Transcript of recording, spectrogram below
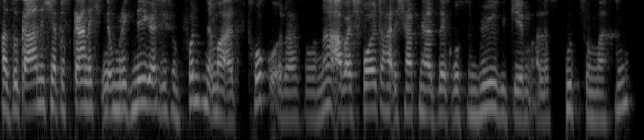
also gar nicht, ich habe das gar nicht unbedingt negativ empfunden, immer als Druck oder so, ne? Aber ich wollte halt, ich habe mir halt sehr große Mühe gegeben, alles gut zu machen.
